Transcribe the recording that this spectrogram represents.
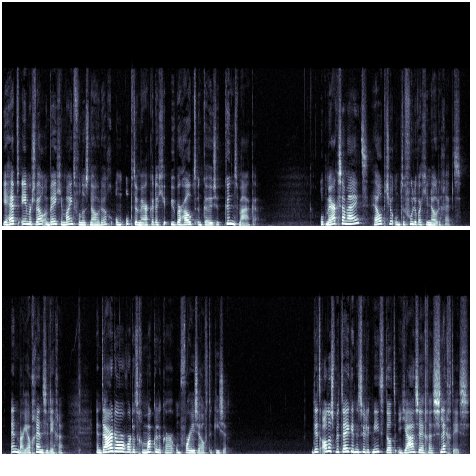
Je hebt immers wel een beetje mindfulness nodig om op te merken dat je überhaupt een keuze kunt maken. Opmerkzaamheid helpt je om te voelen wat je nodig hebt en waar jouw grenzen liggen. En daardoor wordt het gemakkelijker om voor jezelf te kiezen. Dit alles betekent natuurlijk niet dat ja zeggen slecht is.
